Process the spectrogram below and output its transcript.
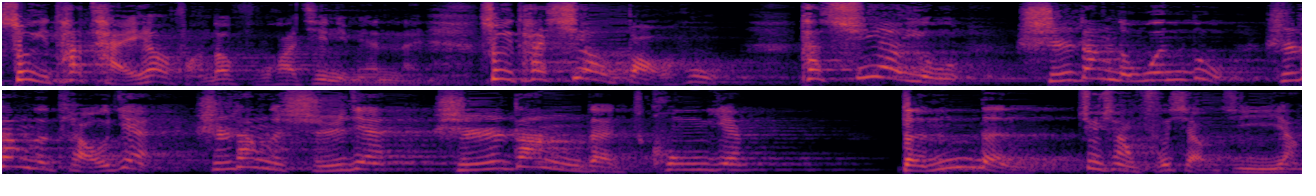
所以它才要放到孵化器里面来，所以它需要保护，它需要有适当的温度、适当的条件、适当的时间、适当的空间，等等，就像孵小鸡一样，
